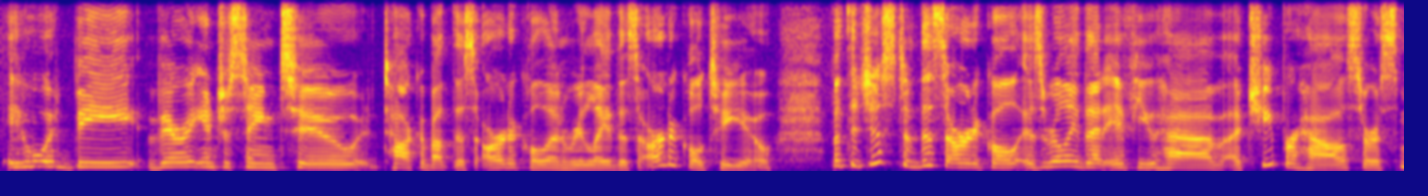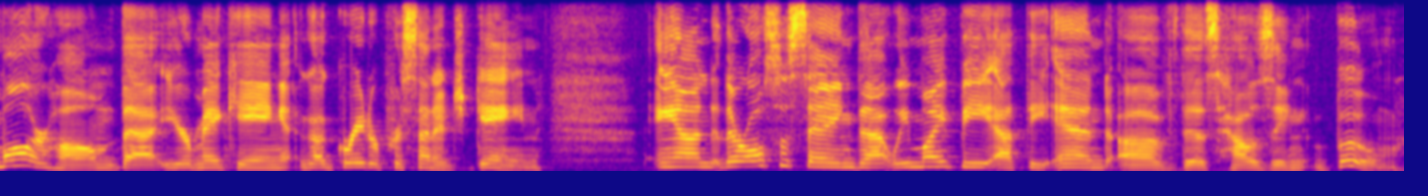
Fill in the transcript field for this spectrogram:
it would be very interesting to talk about this article and relay this article to you. But the gist of this article is really that if you have a cheaper house or a smaller home, that you're making a greater percentage gain. And they're also saying that we might be at the end of this housing boom.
